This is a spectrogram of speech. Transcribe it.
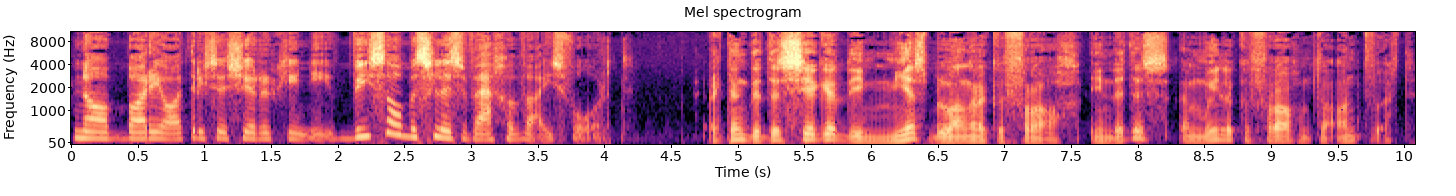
na bariatriese chirurgie nie? Wie sal beslis weggewys word? Ek dink dit is seker die mees belangrike vraag en dit is 'n moeilike vraag om te antwoord,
